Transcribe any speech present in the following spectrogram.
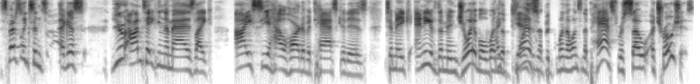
especially since I guess you're. I'm taking them as like. I see how hard of a task it is to make any of them enjoyable when I the guess, ones in the, when the ones in the past were so atrocious.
